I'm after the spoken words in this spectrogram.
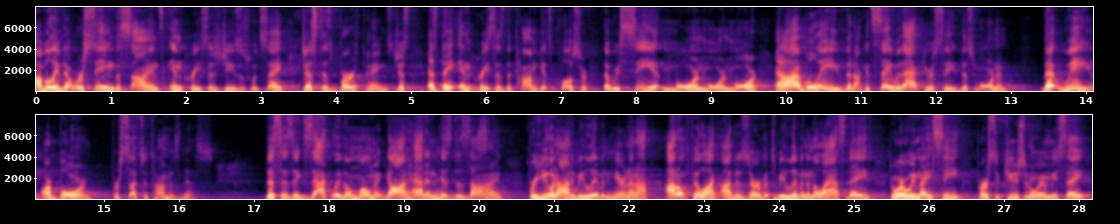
I believe that we're seeing the signs increase, as Jesus would say, just as birth pangs, just as they increase as the time gets closer, that we see it more and more and more. And I believe that I could say with accuracy this morning that we are born for such a time as this. This is exactly the moment God had in His design for you and I to be living here. And I, I don't feel like I deserve it to be living in the last days to where we may see persecution or when we say,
